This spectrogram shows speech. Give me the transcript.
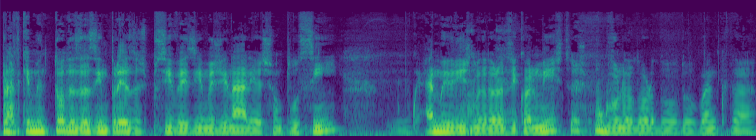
praticamente todas as empresas possíveis e imaginárias são pelo sim, a maioria esmagadora dos economistas, o governador do, do, Banco da,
